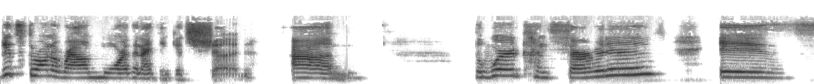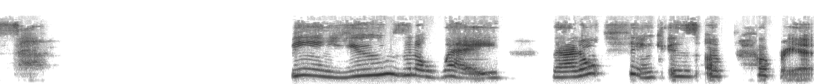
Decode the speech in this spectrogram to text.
gets thrown around more than I think it should. Um, the word conservative is being used in a way that I don't think is appropriate.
